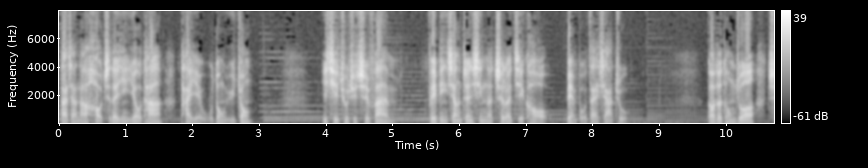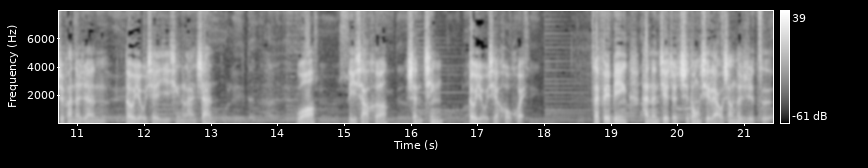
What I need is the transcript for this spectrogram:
大家拿好吃的引诱他，他也无动于衷。一起出去吃饭，飞饼象征性的吃了几口，便不再下注，搞得同桌吃饭的人都有些意兴阑珊。我、李小河、沈清都有些后悔，在飞饼还能借着吃东西疗伤的日子，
